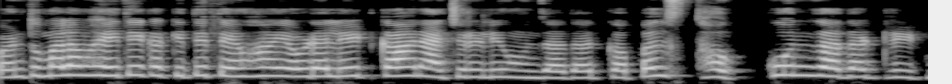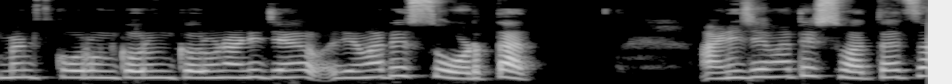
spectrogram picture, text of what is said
पण तुम्हाला माहिती आहे का की ते तेव्हा एवढ्या लेट का नॅचरली होऊन जातात? कपल्स थकून जातात ट्रीटमेंट करून करून करून आणि जेव्हा ते सोडतात आणि जेव्हा ते स्वतःचं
